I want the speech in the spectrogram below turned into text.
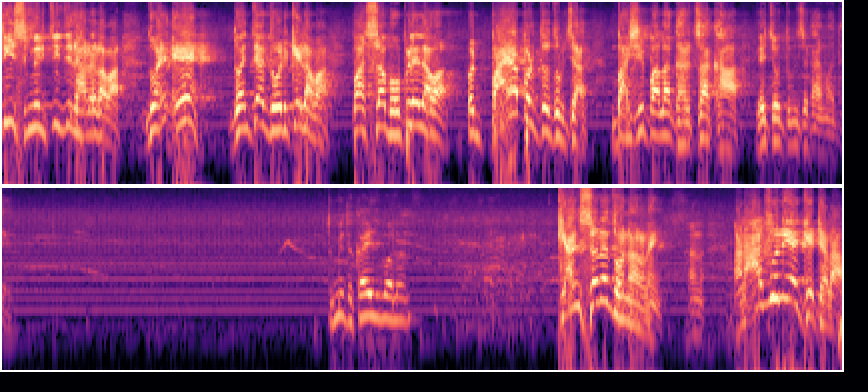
तीस मिरचीची झाडं लावा. दोन ए दोन चार दोडके लावा. पाच सहा भोपळे लावा. पण पाया पडतो तुमच्या. भाजीपाला घरचा खा. याच्यावर तुमचं काय मत आहे? तुम्ही तर काहीच बोला कॅन्सरच होणार नाही. आणि अजून एक आहे त्याला.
